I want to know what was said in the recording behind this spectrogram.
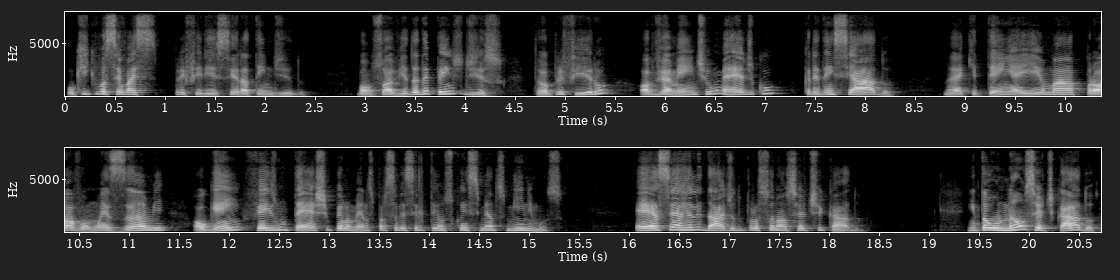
O que, que você vai preferir ser atendido? Bom, sua vida depende disso. Então eu prefiro, obviamente, um médico credenciado, né, que tem aí uma prova, um exame, alguém fez um teste, pelo menos, para saber se ele tem os conhecimentos mínimos. Essa é a realidade do profissional certificado. Então, o não certificado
